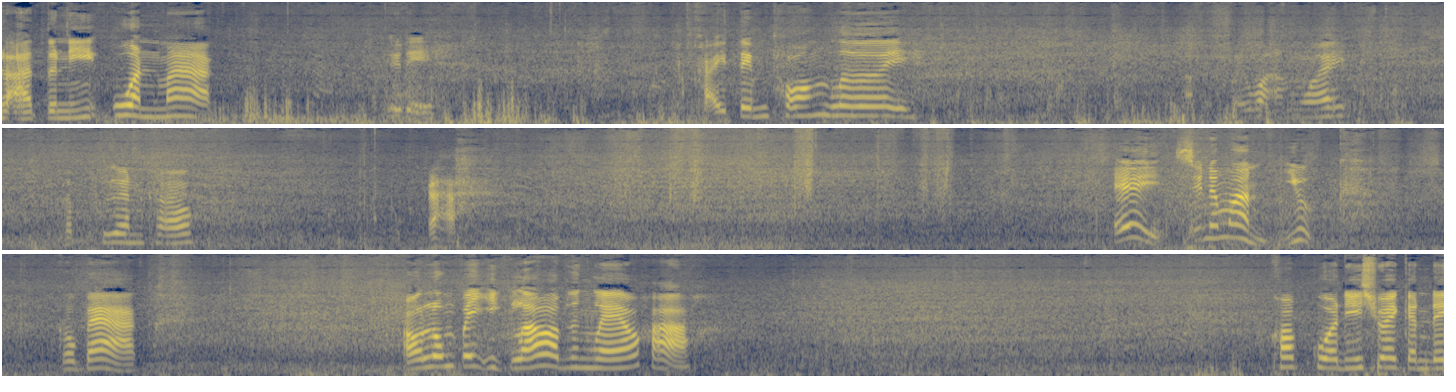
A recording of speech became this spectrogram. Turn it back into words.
ปลาตัวนี้อ้วนมากดูดิไข่เต็มท้องเลยไปวางไว้ กับเพื่อนเขาเอ้ยซินนามอน you go back เอาลงไปอีกรอบหนึ่งแล้วค่ะ ครอบครัวนี้ช่วยกันได้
